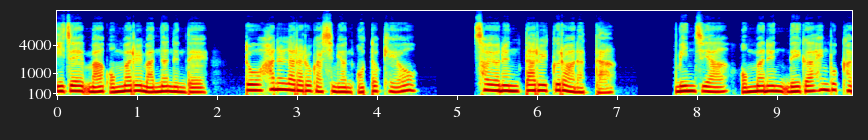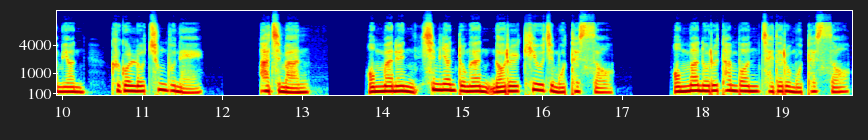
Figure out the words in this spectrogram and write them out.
이제 막 엄마를 만났는데 또 하늘나라로 가시면 어떡해요? 서연은 딸을 끌어안았다. 민지야, 엄마는 내가 행복하면 그걸로 충분해. 하지만 엄마는 10년 동안 너를 키우지 못했어. 엄마 노릇 한번 제대로 못했어.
